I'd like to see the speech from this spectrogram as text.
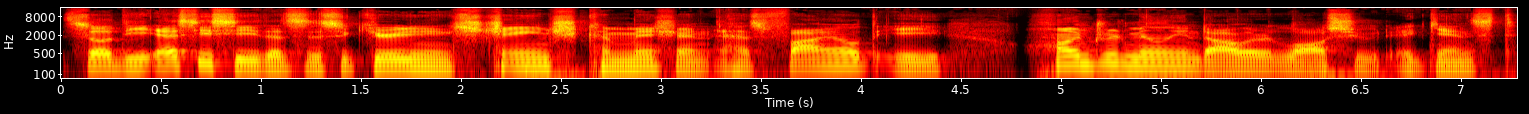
so the SEC, that's the Security and Exchange Commission, has filed a hundred million dollar lawsuit against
